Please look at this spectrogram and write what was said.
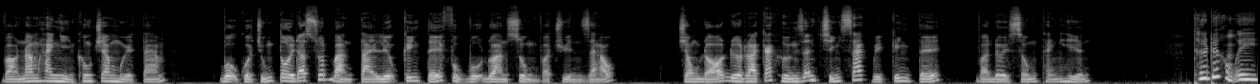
Vào năm 2018, Bộ của chúng tôi đã xuất bản tài liệu kinh tế phục vụ đoàn sủng và truyền giáo. trong đó đưa ra các hướng dẫn chính xác về kinh tế và đời sống thánh hiến. Thưa Đức Hồng Y,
